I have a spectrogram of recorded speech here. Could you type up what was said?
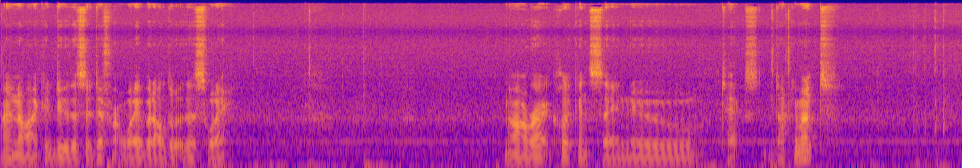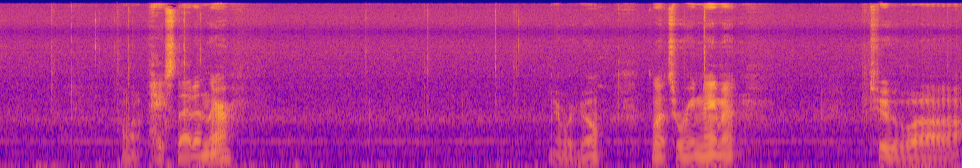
I know I could do this a different way, but I'll do it this way. Now I'll right click and say new text document. I want to paste that in there. There we go. Let's rename it to uh,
